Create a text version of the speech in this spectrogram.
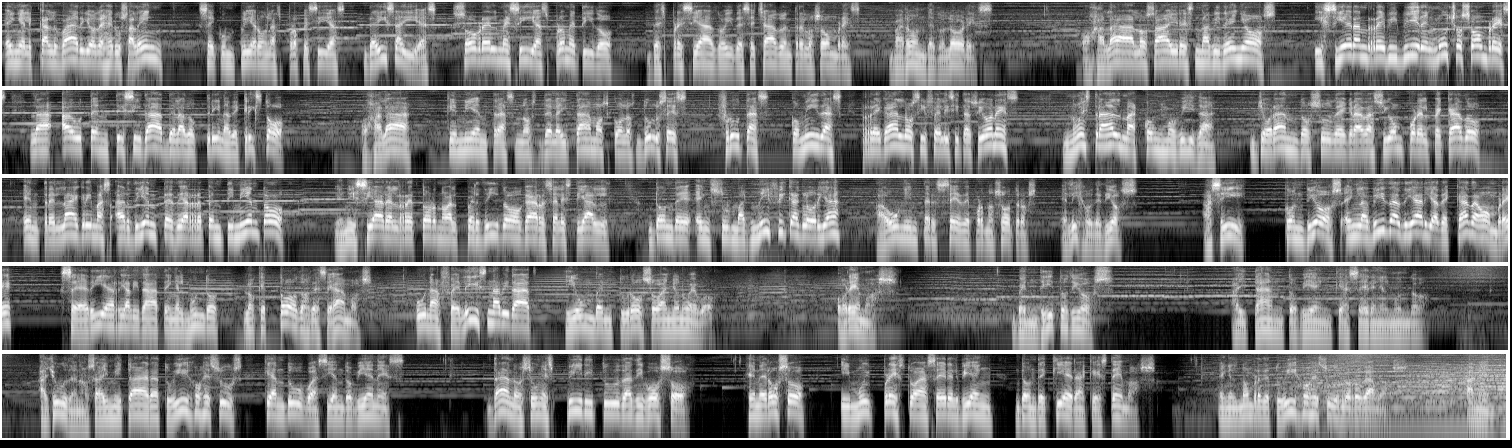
en el Calvario de Jerusalén, se cumplieron las profecías de Isaías sobre el Mesías prometido, despreciado y desechado entre los hombres, varón de dolores. Ojalá los aires navideños hicieran revivir en muchos hombres la autenticidad de la doctrina de Cristo. Ojalá que mientras nos deleitamos con los dulces, frutas, comidas, regalos y felicitaciones, nuestra alma conmovida, llorando su degradación por el pecado, entre lágrimas ardientes de arrepentimiento, iniciar el retorno al perdido hogar celestial, donde en su magnífica gloria aún intercede por nosotros el Hijo de Dios. Así, con Dios en la vida diaria de cada hombre, sería realidad en el mundo lo que todos deseamos, una feliz Navidad y un venturoso año nuevo. Oremos. Bendito Dios, hay tanto bien que hacer en el mundo. Ayúdanos a imitar a tu Hijo Jesús que anduvo haciendo bienes. Danos un espíritu dadivoso, generoso y muy presto a hacer el bien donde quiera que estemos. En el nombre de tu Hijo Jesús lo rogamos. Amén.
